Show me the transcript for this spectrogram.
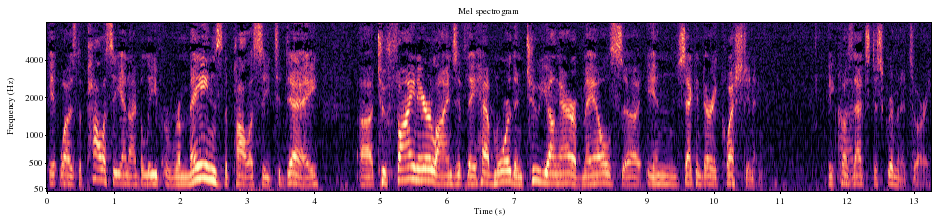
it was the policy, and I believe remains the policy today, uh, to fine airlines if they have more than two young Arab males uh, in secondary questioning? Because uh, that's discriminatory.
